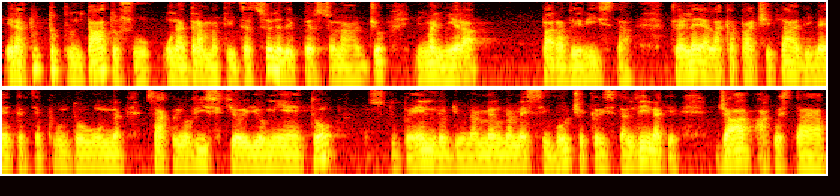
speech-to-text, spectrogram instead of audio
Era tutto puntato su una drammatizzazione del personaggio in maniera paraverista, cioè lei ha la capacità di metterti appunto un sacro vischio io mieto stupendo, di una, una messa in voce cristallina che già ha questa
